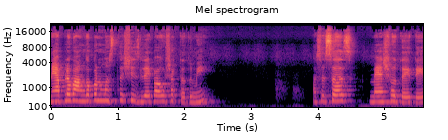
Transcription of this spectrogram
आणि आपलं वांगं पण मस्त शिजले पाहू शकता तुम्ही. असं सहज मॅश होतं आहे ते.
